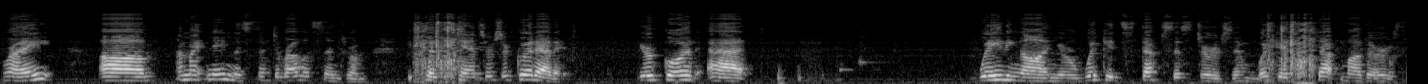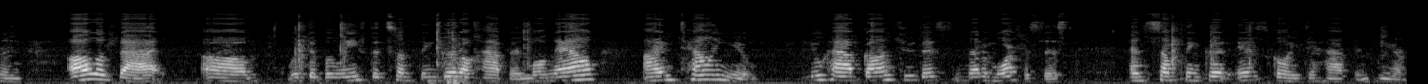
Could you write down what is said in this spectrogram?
right? Um, I might name this Cinderella syndrome because cancers are good at it. You're good at waiting on your wicked stepsisters and wicked stepmothers and all of that um, with the belief that something good will happen. Well, now I'm telling you, you have gone through this metamorphosis and something good is going to happen here.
